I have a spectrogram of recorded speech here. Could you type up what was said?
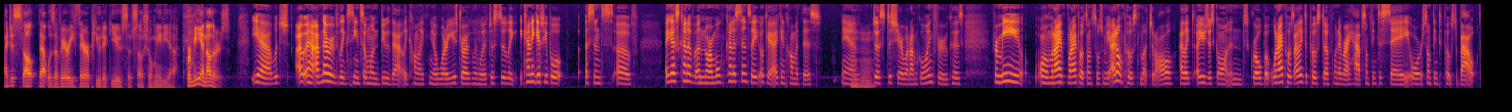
I just felt that was a very therapeutic use of social media for me and others. Yeah, which I, I've never like seen someone do that. Like, kind of like you know, what are you struggling with? Just to like, it kind of gives people a sense of, I guess, kind of a normal kind of sense. Like, okay, I can comment this, and mm-hmm. just to share what I'm going through. Because for me, when I when I post on social media, I don't post much at all. I like I usually just go on and scroll. But when I post, I like to post stuff whenever I have something to say or something to post about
